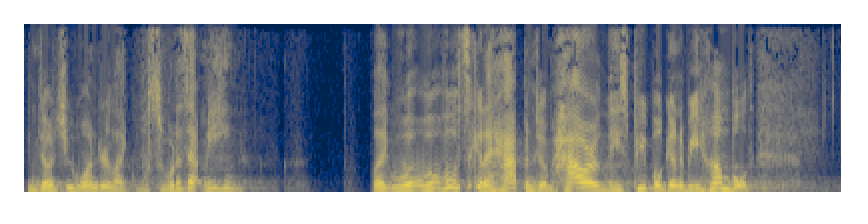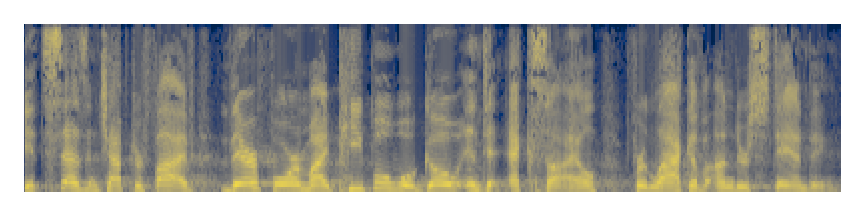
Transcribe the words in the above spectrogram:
And don't you wonder, like, so what does that mean? Like, what's going to happen to them? How are these people going to be humbled? It says in chapter 5, therefore my people will go into exile for lack of understanding.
